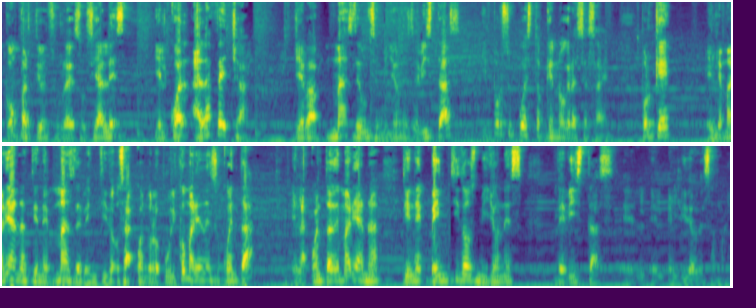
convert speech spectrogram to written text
compartió en sus redes sociales y el cual a la fecha lleva más de 11 millones de vistas y por supuesto que no gracias a él. Porque el de Mariana tiene más de 22. O sea, cuando lo publicó Mariana en su cuenta, en la cuenta de Mariana tiene 22 millones de vistas el, el, video de Samuel.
